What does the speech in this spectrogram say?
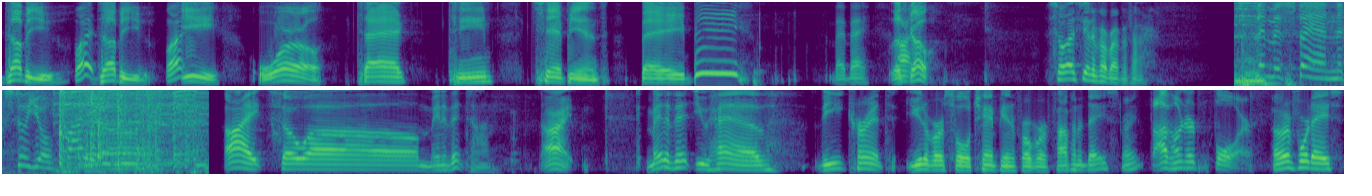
W What? W What? E World Tag Team Champions, baby. Bye bye. Let's All right, go. So that's the end of our rapid fire. Let me stand next to your fire. All right, so uh, main event time. All right, main event. You have the current Universal Champion for over 500 days, right? 504. 504 days.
